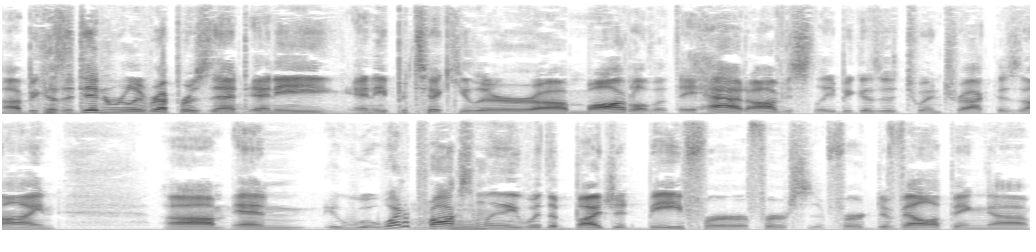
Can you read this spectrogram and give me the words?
uh, because it didn't really represent any any particular model that they had, obviously, because of twin track design. Um, and what approximately would the budget be for for for developing uh,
